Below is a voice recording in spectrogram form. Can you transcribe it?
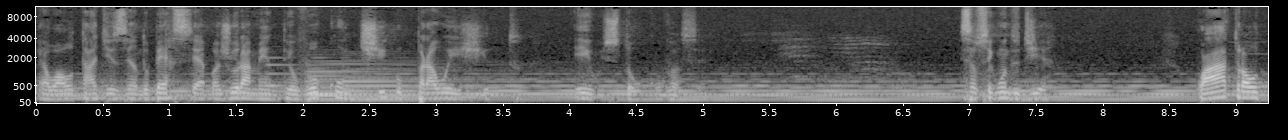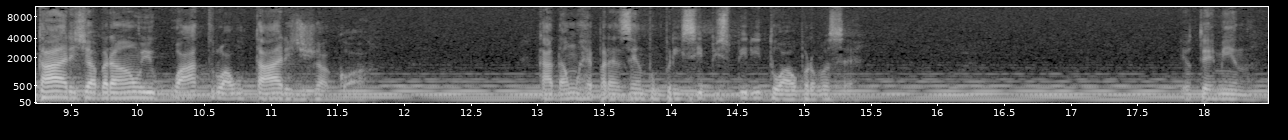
é o altar dizendo: perceba, juramento, eu vou contigo para o Egito. Eu estou com você. Esse é o segundo dia. Quatro altares de Abraão e quatro altares de Jacó. Cada um representa um princípio espiritual para você eu termino.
